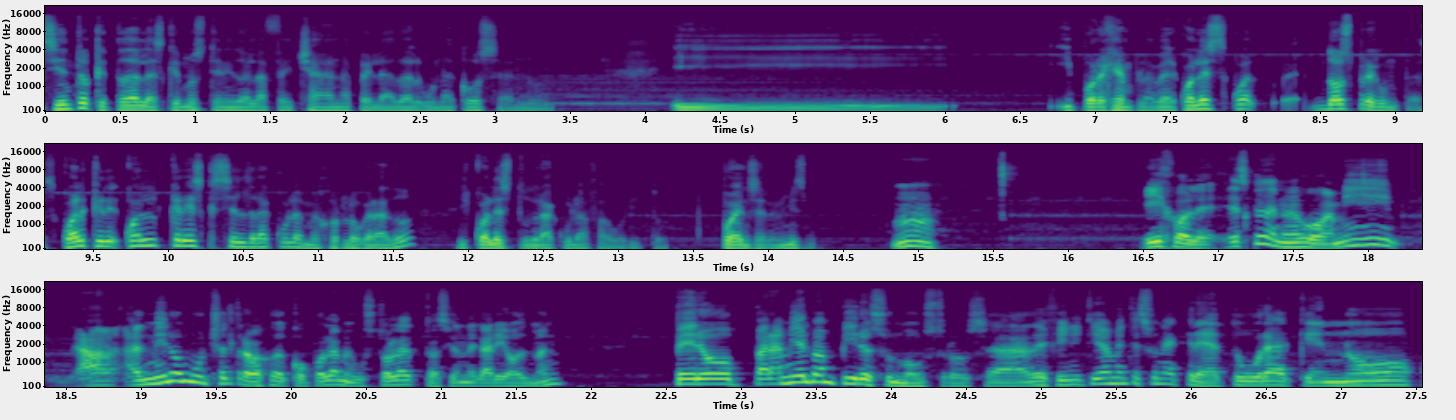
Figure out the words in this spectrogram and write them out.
Siento que todas las que hemos tenido a la fecha han apelado a alguna cosa, ¿no? Y... Y por ejemplo, a ver, ¿cuál es, cuál, dos preguntas. ¿Cuál, ¿Cuál crees que es el Drácula mejor logrado? ¿Y cuál es tu Drácula favorito? Pueden ser el mismo. Mm. Híjole, es que de nuevo, a mí admiro mucho el trabajo de Coppola, me gustó la actuación de Gary Oldman. Pero para mí el vampiro es un monstruo, o sea, definitivamente es una criatura que no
